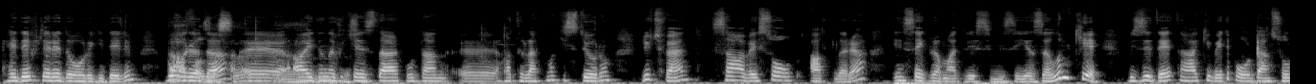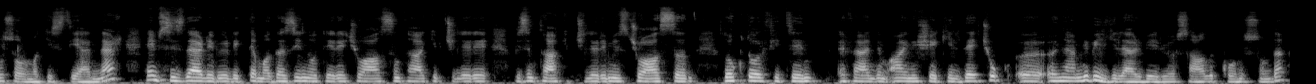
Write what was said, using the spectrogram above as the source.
Hedeflere doğru gidelim. Bu Daha arada fazlası, e, Aydın'a bir kez daha buradan e, hatırlatmak istiyorum. Lütfen sağ ve sol altlara Instagram adresimizi yazalım ki bizi de takip edip oradan soru sormak isteyenler hem sizlerle birlikte magazin noteri çoğalsın takipçileri, bizim takipçilerimiz çoğalsın. Doktor Fit'in efendim aynı şekilde çok e, önemli bilgiler veriyor sağlık konusunda.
